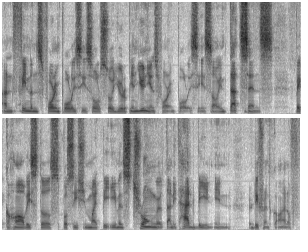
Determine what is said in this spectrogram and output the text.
And Finland's foreign policy is also European Union's foreign policy. So in that sense, Pekka Haavisto's position might be even stronger than it had been in a different kind of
